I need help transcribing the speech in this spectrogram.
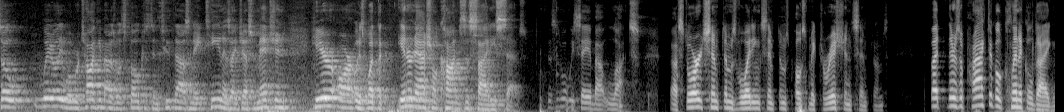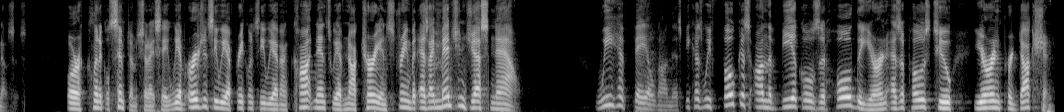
So really what we're talking about is what's focused in 2018. As I just mentioned, here are, is what the International Continence Society says. This is what we say about LUTS. Uh, storage symptoms, voiding symptoms, post-micturition symptoms. But there's a practical clinical diagnosis, or clinical symptoms, should I say. We have urgency, we have frequency, we have incontinence, we have nocturia and stream. But as I mentioned just now, we have failed on this because we focus on the vehicles that hold the urine as opposed to urine production.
